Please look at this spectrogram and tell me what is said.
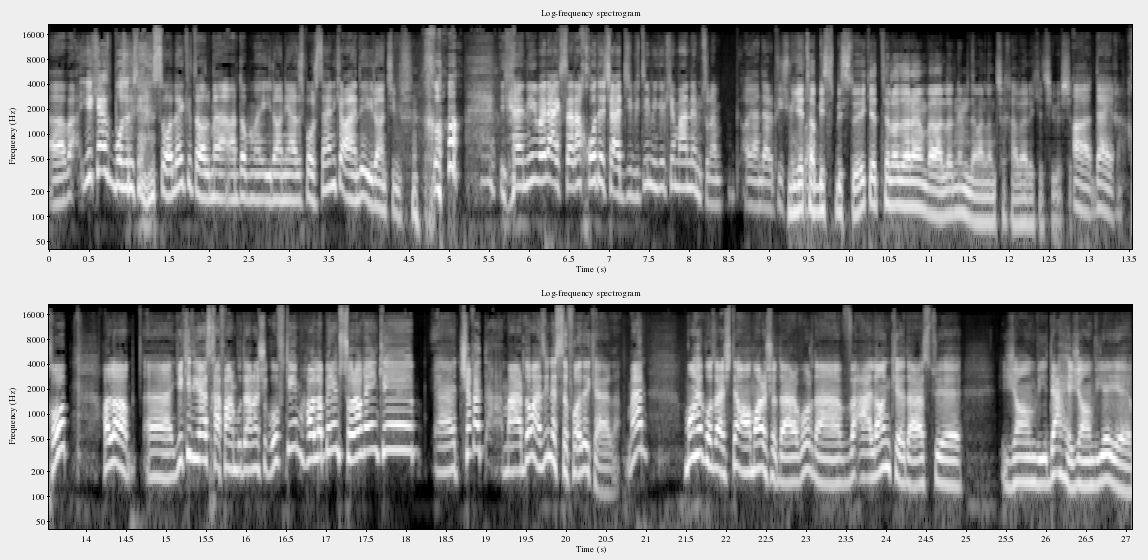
و یکی از بزرگترین سوالی که تا مردم ایرانی ازش پرسیدن که آینده ایران چی میشه. خب یعنی ولی اکثرا خود چت جی پی تی میگه که من نمی‌تونم آینده رو پیش میگه تا 2021 اطلاع دارم و حالا نمی‌دونم الان چه خبره که چی بشه. آه دقیقا. خب حالا یکی دیگه از خفن بودناشو گفتیم. حالا بریم سراغ این که چقدر مردم از این استفاده کردن. من ماه گذشته آمارشو در آوردم و الان که در از توی ژانویه ده ژانویه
